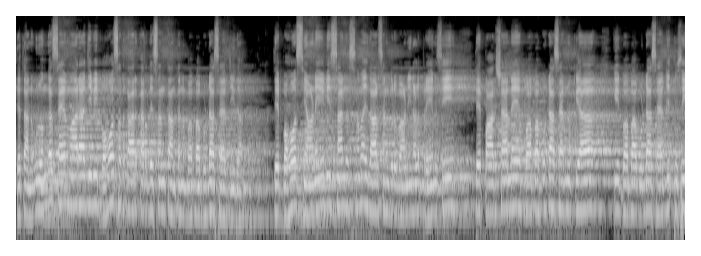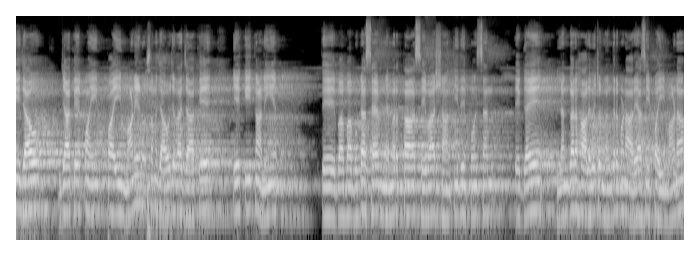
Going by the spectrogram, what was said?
ਤੇ ਧੰਨ ਗੁਰੂ ਅੰਗਦ ਸਾਹਿਬ ਮਹਾਰਾਜ ਜੀ ਵੀ ਬਹੁਤ ਸਤਿਕਾਰ ਕਰਦੇ ਸਨ ਧੰਨ ਧੰਨ ਬਾਬਾ ਬੁੱਢਾ ਸਾਹਿਬ ਜੀ ਦਾ। ਤੇ ਬਹੁਤ ਸਿਆਣੇ ਵੀ ਸਨ, ਸਮਝਦਾਰ ਸਨ, ਗੁਰਬਾਣੀ ਨਾਲ ਪ੍ਰੇਮ ਸੀ। ਤੇ ਪਾਤਸ਼ਾਹ ਨੇ ਬਾਬਾ ਬੁੱਢਾ ਸਾਹਿਬ ਨੂੰ ਕਿਹਾ ਕਿ ਬਾਬਾ ਬੁੱਢਾ ਸਾਹਿਬ ਜੀ, ਤੁਸੀਂ ਜਾਓ, ਜਾ ਕੇ ਭਾਈ ਭਾਈ ਮਾਣੇ ਨੂੰ ਸਮਝਾਓ ਜਰਾ ਜਾ ਕੇ, ਇਹ ਕੀ ਕਹਾਣੀ ਹੈ? ਤੇ ਬਾਬਾ ਬੁੱਢਾ ਸਾਹਿਬ ਨਿਮਰਤਾ, ਸੇਵਾ, ਸ਼ਾਂਤੀ ਦੇ ਪਹੁੰਚਣ ਤੇ ਗਏ, ਲੰਗਰ ਹਾਲ ਵਿੱਚ ਲੰਗਰ ਬਣਾ ਰਿਹਾ ਸੀ ਭਾਈ ਮਾਣਾ।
